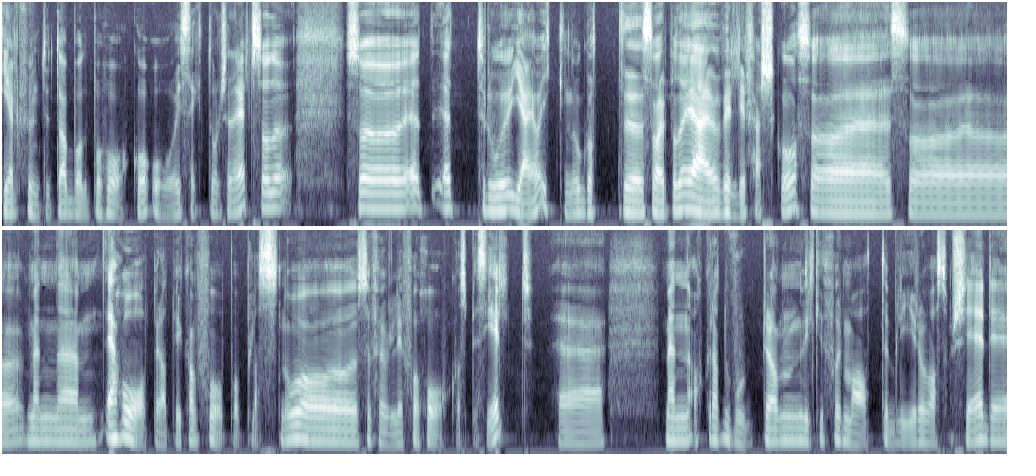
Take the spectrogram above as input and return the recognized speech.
helt funnet ut av både på HK og i sektoren generelt. Så, det, så jeg, jeg, tror jeg har ikke noe godt uh, svar på det. Jeg er jo veldig fersk òg, så, så, Men uh, jeg håper at vi kan få på plass noe, og selvfølgelig for HK spesielt. Uh, men akkurat hvordan, hvilket format det blir og hva som skjer, det,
